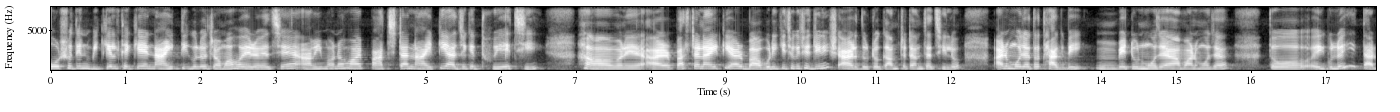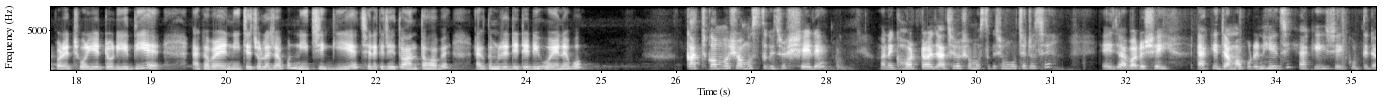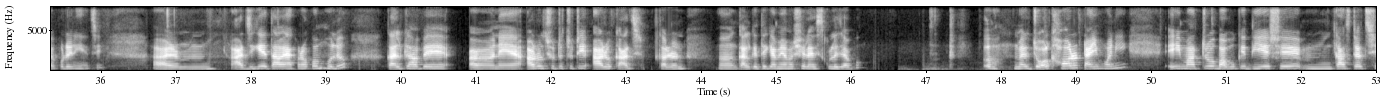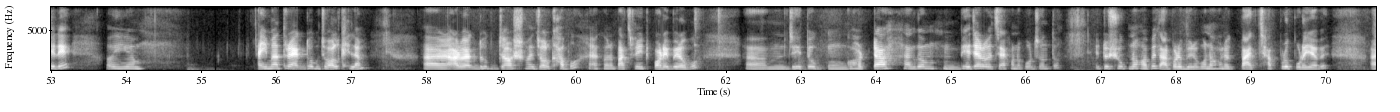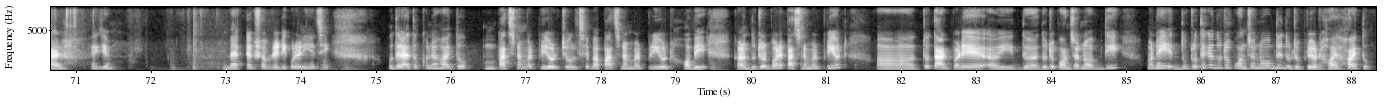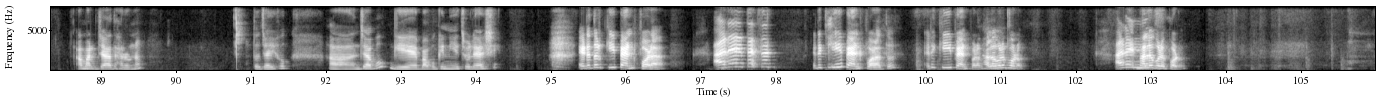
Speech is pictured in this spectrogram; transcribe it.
পরশুদিন বিকেল থেকে নাইটিগুলো জমা হয়ে রয়েছে। আমি মনে হয় পাঁচটা নাইটি আজকে ধুয়েছি। মানে আর পাঁচটা নাইটি আর বাবুরি কিছু কিছু জিনিস আর দুটো গামছা টামছা ছিল। আর মোজা তো থাকবেই। বেটুর মোজা, আমার মোজা। তো এইগুলোই তারপরে ছড়িয়ে টড়িয়ে দিয়ে একেবারে নিচে চলে যাব। নিচে গিয়ে ছেলেকে যেহেতু আনতে হবে, একদম রেডি টেডি হয়ে নেব। কাজকর্ম সমস্ত কিছু সেরে মানে ঘরটা যা ছিল সমস্ত কিছু মুছে টুছে। এই যে আবারও সেই একই জামা পরে নিয়েছি একই সেই কুর্তিটা পরে নিয়েছি। আর আজকে তাও একরকম হলো। কালকে হবে মানে আরও ছুটোছুটি আরও কাজ। কারণ কালকে থেকে আমি আমার সেলাই স্কুলে যাব। মানে জল খাওয়ারও টাইম হয়নি। এই মাত্র বাবুকে দিয়ে এসে কাজটা সেরে ওই উম, এইমাত্র এক ঢোক জল খেলাম। আরও এক ঢোক যাওয়ার সময় জল খাব। এখন পাঁচ মিনিট পরে বেরোবো। যেহেতু ঘরটা একদম ভেজা রয়েছে এখনও পর্যন্ত, একটু শুকনো হবে, তারপরে বেরোবো না হলে পায়ের ছাপ পুরো পড়ে যাবে। আর এই যে ব্যাগ ট্যাগ সব রেডি করে নিয়েছি। ওদের এতক্ষণে হয়তো পাঁচ নাম্বার পিরিয়ড চলছে বা পাঁচ নাম্বার পিরিয়ড হবে, কারণ দুটোর পরে পাঁচ নাম্বার পিরিয়ড তো তারপরে ওই দুটো পঞ্চান্ন অবধি মানে দুটো থেকে দুটো পঞ্চান্ন অবধি দুটো পিরিয়ড হয় হয়তো আমার যা ধারণা। তো যাই হোক যাব গিয়ে বাবুকে নিয়ে চলে আসি। এটা তোর কি প্যান্ট পরা? আরে এটা তো এটা কি প্যান্ট পরা তোর? এটা কি প্যান্ট পরা? ভালো করে পড়ো আরে ভালো করে পড়ো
